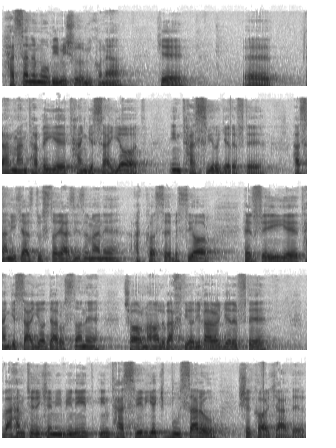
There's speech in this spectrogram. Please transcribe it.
حسن مقیمی شروع می‌کنم. که در منطقه تنگ صیاد این تصویر رو گرفته. حسن یکی از دوستای عزیز منه عکاس بسیار حرفه‌ای تنگ سیاد در استان چهار محال بختیاری قرار گرفته. و همطوری که می‌بینید این تصویر یک بوسه رو شکار کرده.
